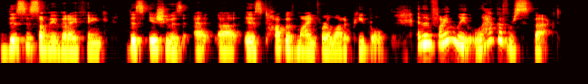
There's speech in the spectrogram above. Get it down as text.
this is something that I think this issue is at uh, is top of mind for a lot of people. And then finally, lack of respect.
